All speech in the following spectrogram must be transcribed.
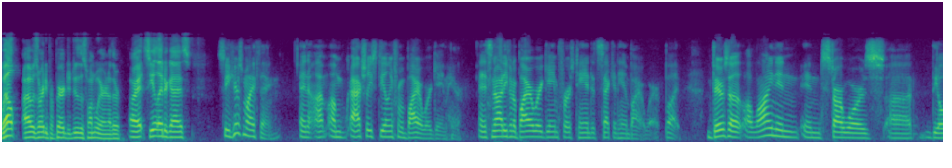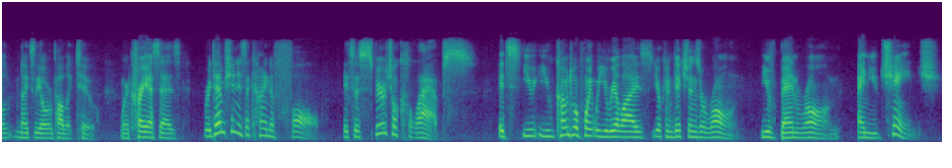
Well, I was already prepared to do this one way or another. All right, see you later, guys. See, here's my thing, and I'm I'm actually stealing from a Bioware game here, and it's not even a Bioware game firsthand; it's secondhand Bioware. But there's a, a line in in Star Wars, uh, the old Knights of the Old Republic 2, where Kreia says, "Redemption is a kind of fall. It's a spiritual collapse. It's you you come to a point where you realize your convictions are wrong. You've been wrong, and you change."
